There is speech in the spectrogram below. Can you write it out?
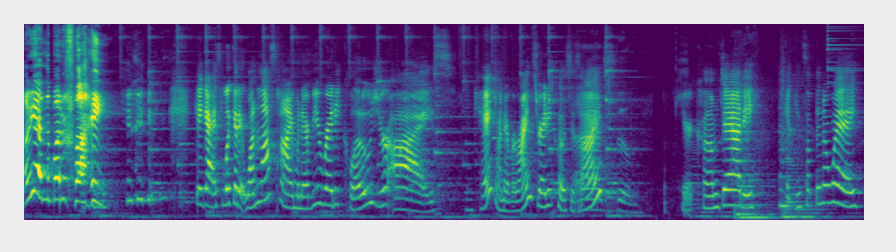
Oh yeah, and the butterfly. okay, guys, look at it one last time. Whenever you're ready, close your eyes. Okay, whenever Ryan's ready, close his eyes. Uh, boom. Here come Daddy, taking something away.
